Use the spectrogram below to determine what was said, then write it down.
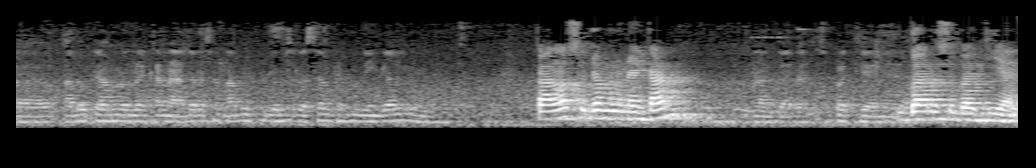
Eh, kalau udah menunaikan nazar tapi belum selesai udah meninggal gimana? Kalau sudah menunaikan sebagiannya baru sebagian.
